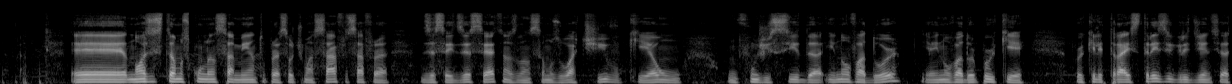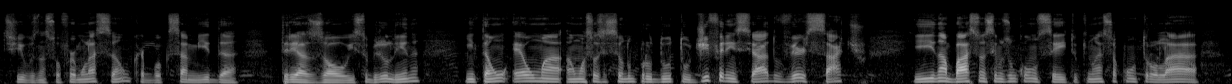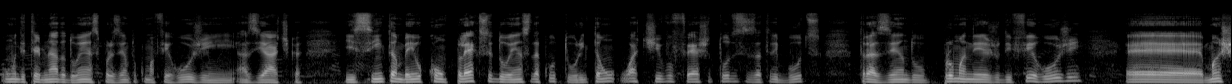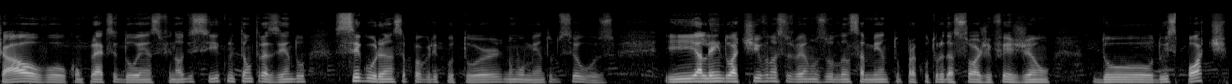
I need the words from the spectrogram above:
É, nós estamos com lançamento para essa última safra, safra 16-17, nós lançamos o Ativo, que é um, um fungicida inovador. E é inovador por quê? Porque ele traz três ingredientes ativos na sua formulação, carboxamida, triazol e subirulina. Então é uma, uma associação de um produto diferenciado, versátil, e na base nós temos um conceito que não é só controlar uma determinada doença, por exemplo, como a ferrugem asiática, e sim também o complexo de doenças da cultura. Então, o ativo fecha todos esses atributos, trazendo para o manejo de ferrugem, é, mancha-alvo, complexo de doença final de ciclo, então trazendo segurança para o agricultor no momento do seu uso. E além do ativo, nós tivemos o lançamento para a cultura da soja e feijão do, do Spot,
